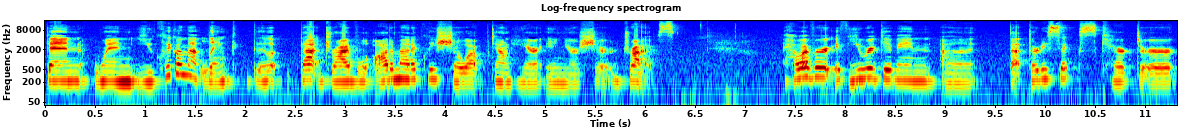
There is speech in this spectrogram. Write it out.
then when you click on that link, the, that drive will automatically show up down here in your shared drives. However, if you were given uh, that 36 character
